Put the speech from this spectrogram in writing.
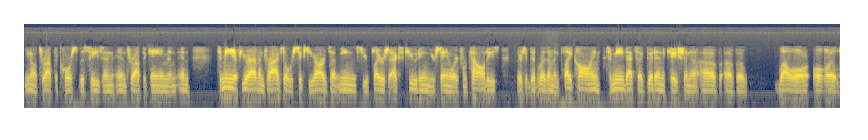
you know, throughout the course of the season and throughout the game. And, and to me, if you're having drives over 60 yards, that means your players are executing, you're staying away from penalties. There's a good rhythm in play calling. To me, that's a good indication of, of a well-oiled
